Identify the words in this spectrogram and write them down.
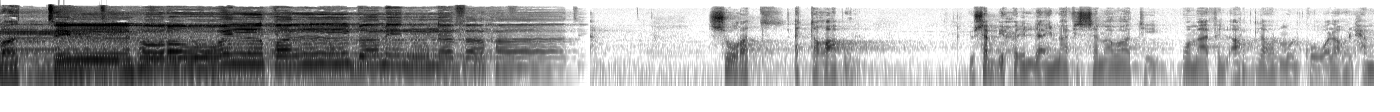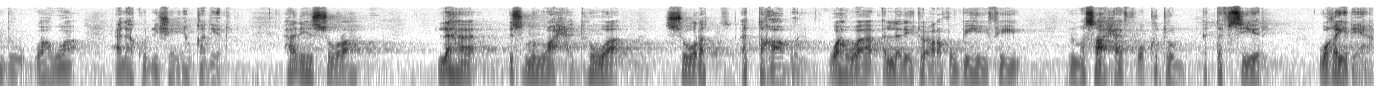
رتله روي القلب من نفحات. سورة التغابن. يسبح لله ما في السماوات وما في الأرض له الملك وله الحمد وهو على كل شيء قدير. هذه السورة لها اسم واحد هو سورة التغابن وهو الذي تعرف به في المصاحف وكتب التفسير وغيرها.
